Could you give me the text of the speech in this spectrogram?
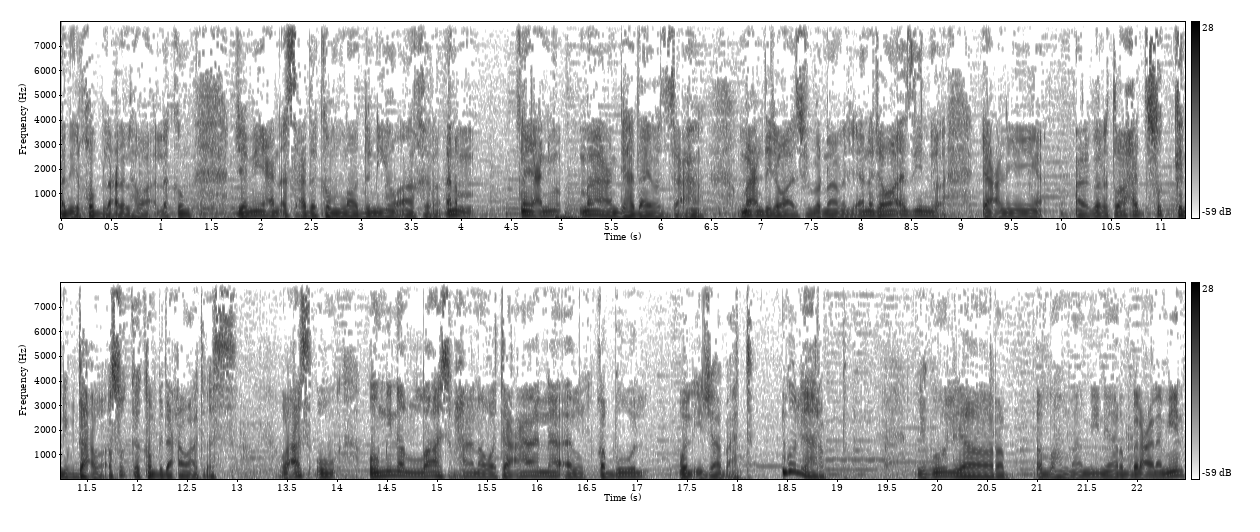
هذه قبلة على الهواء لكم. جميعا أسعدكم الله دنيا وآخرة. أنا يعني ما عندي هدايا أوزعها. ما عندي جوائز في برنامجي. أنا جوائزي إنه يعني على قولة واحد صكني بدعوة. اصككم بدعوات بس. وعس ومن الله سبحانه وتعالى القبول والإجابات. نقول يا رب. نقول يا رب. اللهم آمين يا رب العالمين.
